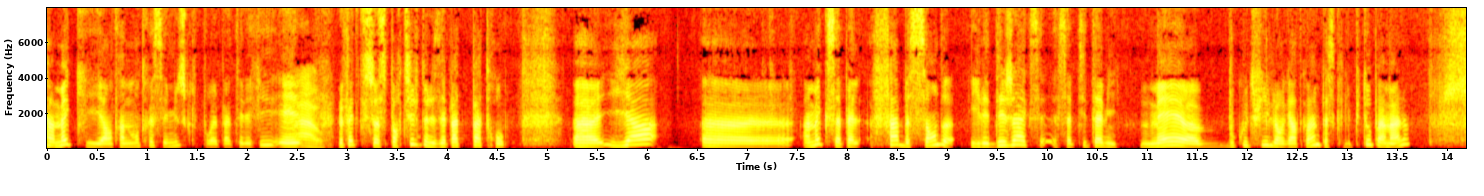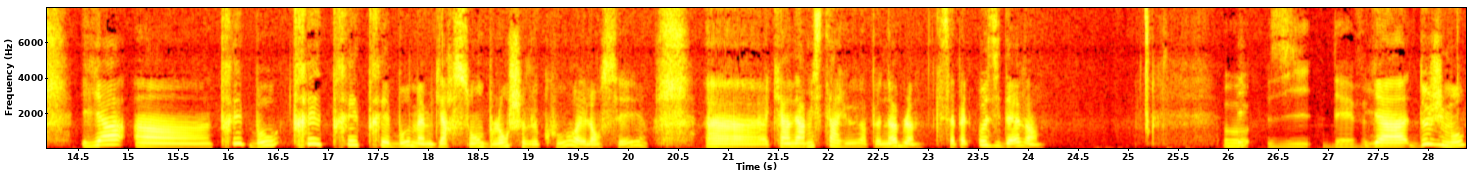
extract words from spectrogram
un mec qui est en train de montrer ses muscles pour épater les filles et le fait qu'il soit sportif ne les épate pas trop. Euh, il y a euh, un mec qui s'appelle Fab Sand, il est déjà avec sa, petite amie, mais euh, beaucoup de filles le regardent quand même parce qu'il est plutôt pas mal. Il y a un très beau, très très très beau même garçon, blond, cheveux courts, élancé, euh, qui a un air mystérieux, un peu noble, qui s'appelle Ozidev. Ozzy Dev. Il y a deux jumeaux,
